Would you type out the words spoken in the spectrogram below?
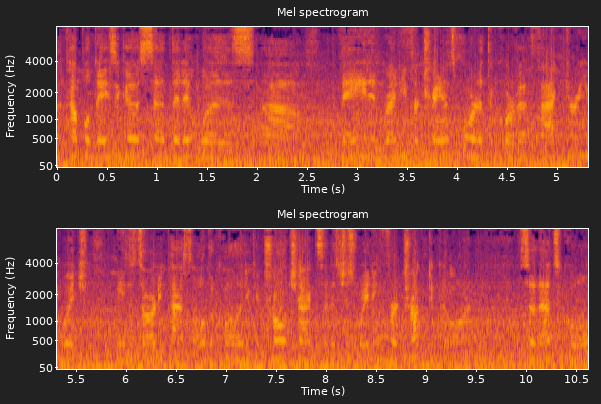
a couple days ago said that it was um, bayed and ready for transport at the Corvette factory, which means it's already passed all the quality control checks and it's just waiting for a truck to go on. So that's cool.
